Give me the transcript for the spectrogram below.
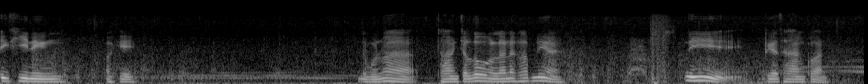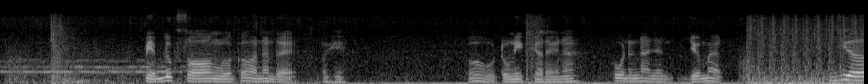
อีกทีหนึ่งโอเคดูเหมือนว่าทางจะโล่งแล้วนะครับเนี่ย นี่เรือทางก่อน เปลี่ยนลูกซองแล้วก็นั่นเลย โอเค โอ้ ตรงนี้คืออะไรนะ โอ้นั่นน่าจะเยอะมาก เยอ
